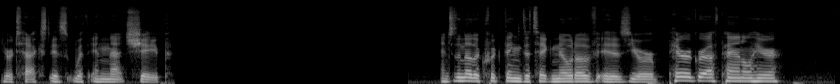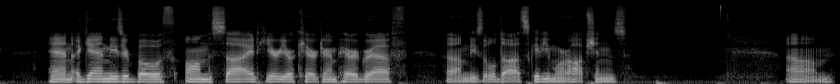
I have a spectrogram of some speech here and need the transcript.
your text is within that shape. And just another quick thing to take note of is your paragraph panel here. And again, these are both on the side here, your character and paragraph. Um, these little dots give you more options. Um,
